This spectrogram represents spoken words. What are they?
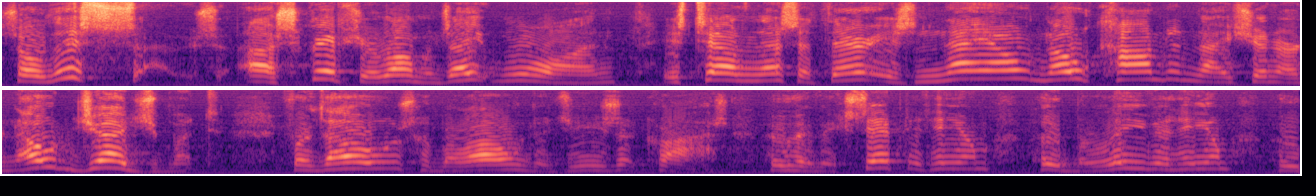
So this uh, scripture, Romans 8 1, is telling us that there is now no condemnation or no judgment for those who belong to Jesus Christ, who have accepted Him, who believe in Him, who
